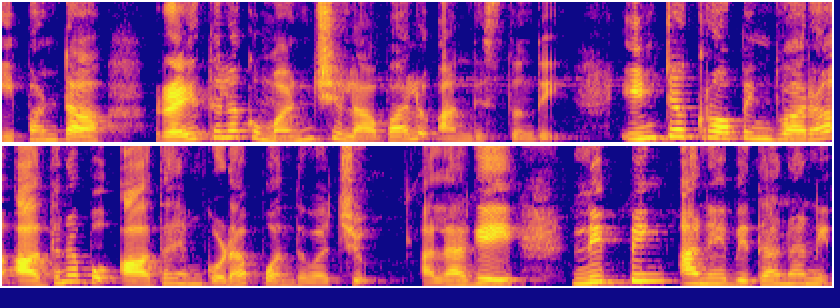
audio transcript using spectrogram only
ఈ పంట రైతులకు మంచి లాభాలు అందిస్తుంది. ఇంటర్ క్రాపింగ్ ద్వారా అదనపు ఆదాయం కూడా పొందవచ్చు. అలాగే నిప్పింగ్ అనే విధానాన్ని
